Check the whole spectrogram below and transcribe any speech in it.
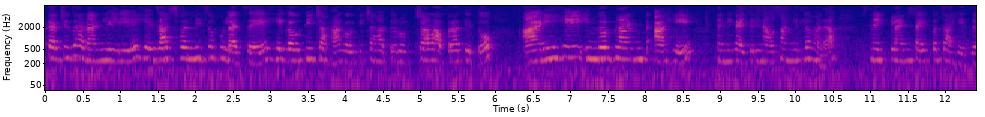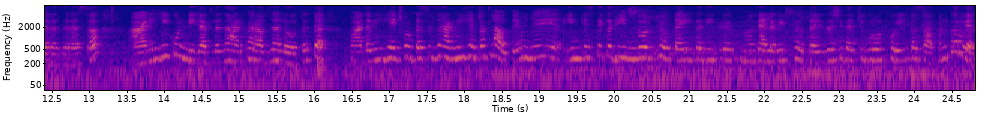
प्रकारची झाडं आणलेली आहे. हे जास्वंदीचं फुलाचं आहे. हे गवती चहा गवती चहा तर रोजच्या वापरात येतो. आणि हे इंदोर प्लांट आहे. त्यांनी काहीतरी नाव सांगितलं मला. स्नेक प्लांट टाईपच आहे जरा जरासं. आणि ही कुंडी ज्यातलं झाड खराब झालं होतं तर. मग आता मी हे छोटस झाड मी ह्याच्यात लावते. म्हणजे इन केस ते कधी इंदोर ठेवता येईल कधी इकडे गॅलरीत ठेवता येईल जशी त्याची ग्रोथ होईल तसं आपण करूयात.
